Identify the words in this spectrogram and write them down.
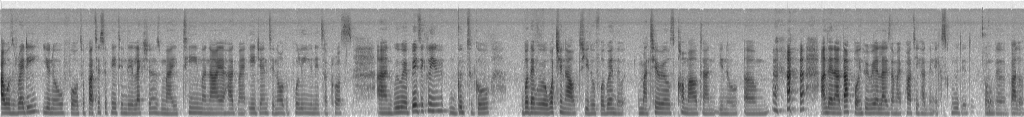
I was ready, you know, for to participate in the elections. My team and I, had my agents in all the polling units across, and we were basically good to go. But then we were watching out, you know, for when the materials come out and you know um, and then at that point we realized that my party had been excluded from the ballot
